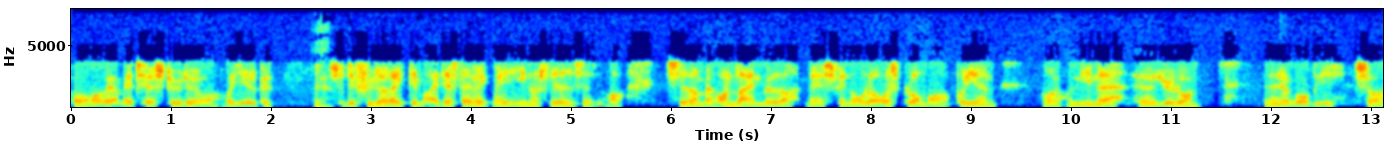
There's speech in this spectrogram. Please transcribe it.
for at være med til at støtte og, og hjælpe. Ja. Så det fylder rigtig meget. Jeg er stadigvæk med i Inos ledelse og sidder med online-møder med Svend Ola Osblom og Brian og, og Nina øh, Jølund, øh, hvor vi så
